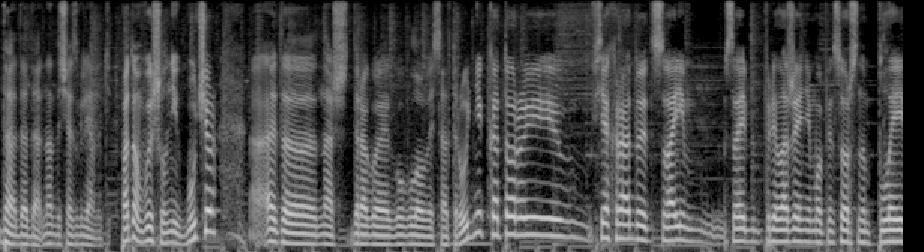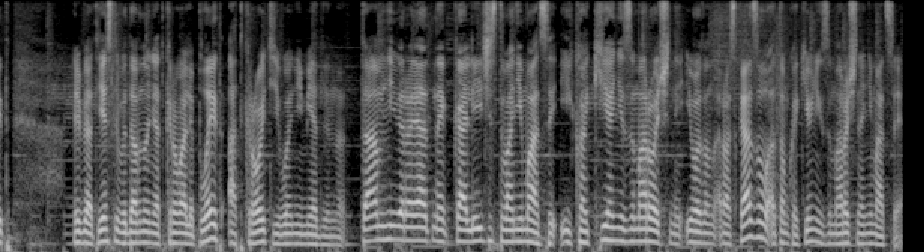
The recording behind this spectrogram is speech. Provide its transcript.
Да, да, да, надо сейчас глянуть. Потом вышел Ник Бучер, а, это наш дорогой гугловый сотрудник, который всех радует своим, своим приложением open source Plate. Ребят, если вы давно не открывали Plate, откройте его немедленно. Там невероятное количество анимаций, и какие они замороченные. И вот он рассказывал о том, какие у них замороченные анимации.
